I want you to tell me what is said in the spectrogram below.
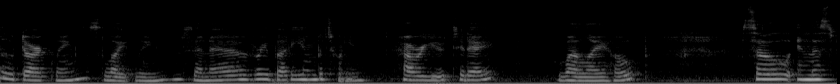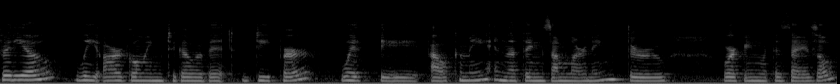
Hello, darklings, lightlings, and everybody in between. How are you today? Well, I hope. So, in this video, we are going to go a bit deeper with the alchemy and the things I'm learning through working with Azazel.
